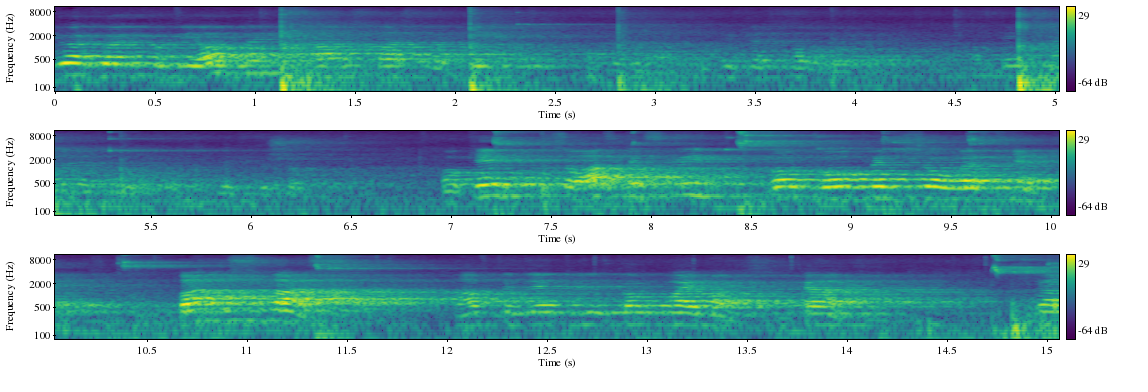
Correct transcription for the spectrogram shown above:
You are going to be open, bounce pass to him. You just follow. Okay. Okay, so after screen, go to open, show left hand. Bounce pass. After that, will go wide bounce. Come. Go.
